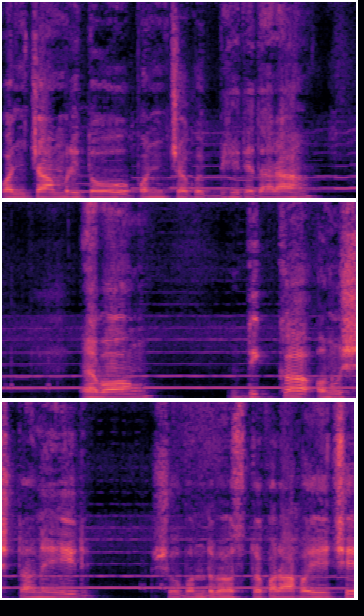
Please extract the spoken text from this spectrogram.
পঞ্চামৃত পঞ্চগভীর দ্বারা, এবং দীক্ষা অনুষ্ঠানের সুবন্দোবস্ত করা হয়েছে।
